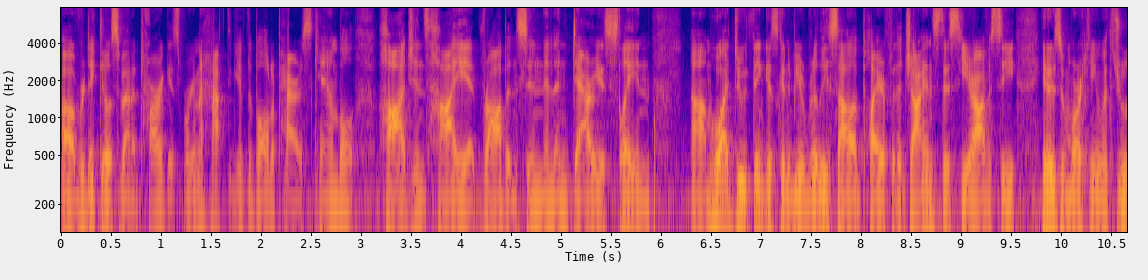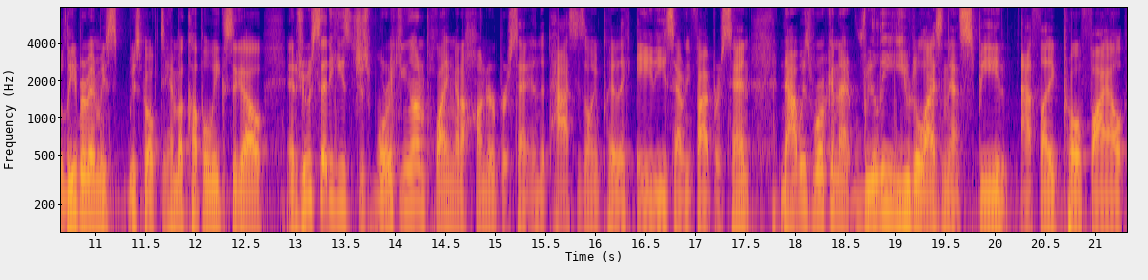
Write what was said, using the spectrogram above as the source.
a ridiculous amount of targets. We're going to have to give the ball to Parris Campbell, Hodgins, Hyatt, Robinson, and then Darius Slayton, um, who I do think is going to be a really solid player for the Giants this year. Obviously, you know, he's been working with Drew Lieberman. We, we spoke to him a couple weeks ago, and Drew said he's just working on playing at 100%. In the past, he's only played like 80, 75%. Now he's working at really utilizing that speed, athletic profile,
